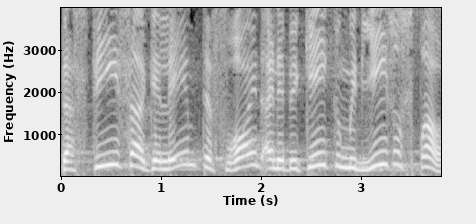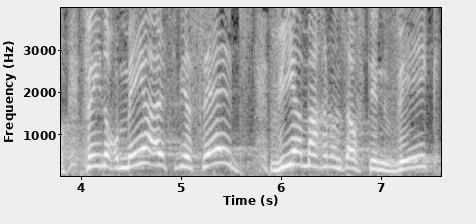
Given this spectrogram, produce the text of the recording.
dass dieser gelähmte Freund eine Begegnung mit Jesus braucht, vielleicht noch mehr als wir selbst. Wir machen uns auf den Weg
